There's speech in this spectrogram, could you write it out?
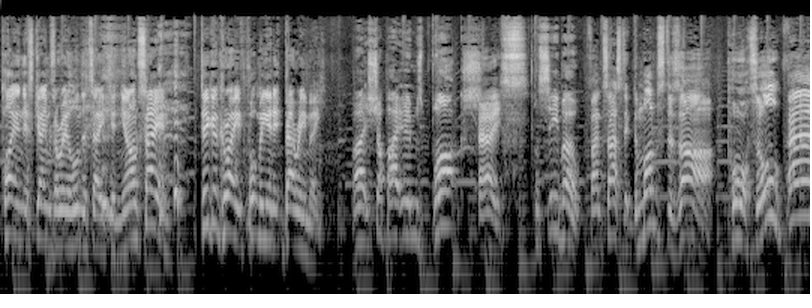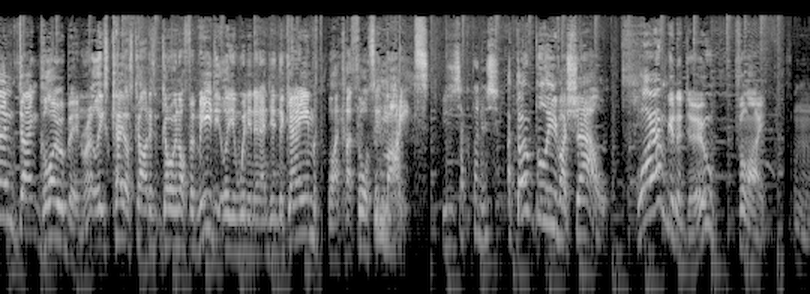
Playing this game's a real undertaking, you know what I'm saying? Dig a grave, put me in it, bury me. Right, shop items, box, Ace. placebo. Fantastic. The monsters are Portal and Dank Globin, or at least Chaos Card isn't going off immediately and winning and ending the game like I thought it might. Using second penance. I don't believe I shall. What I am gonna do for my. Hmm,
